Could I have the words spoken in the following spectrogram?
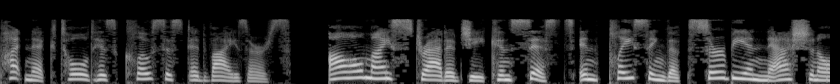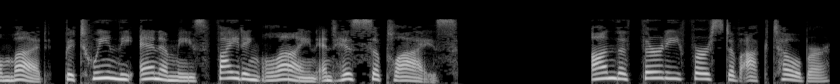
Putnik told his closest advisers, all my strategy consists in placing the Serbian national mud between the enemy's fighting line and his supplies. On 31 October,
